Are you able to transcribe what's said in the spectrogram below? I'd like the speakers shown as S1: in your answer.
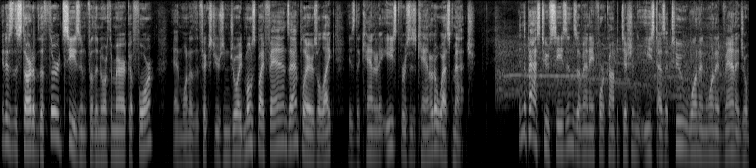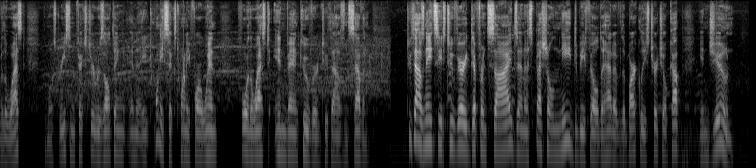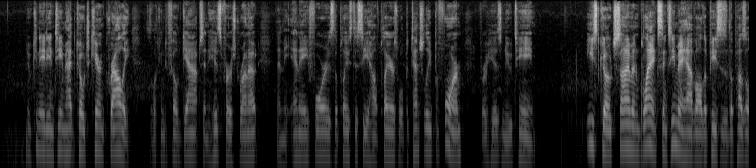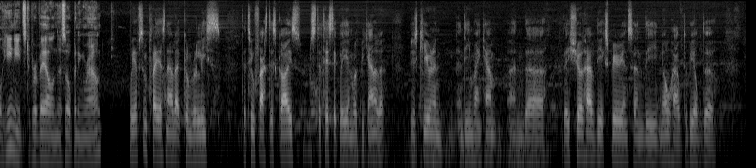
S1: It is the start of the third season for the North America 4, and one of the fixtures enjoyed most by fans and players alike is the Canada East versus Canada West match. In the past two seasons of NA4 competition, the East has a 2 1 1 advantage over the West, the most recent fixture resulting in a 26 24 win for the West in Vancouver in 2007. 2008 sees two very different sides and a special need to be filled ahead of the Barclays Churchill Cup in June. New Canadian team head coach Kieran Crowley is looking to fill gaps in his first run out, and the NA4 is the place to see how players will potentially perform for his new team. East coach Simon Blanks thinks he may have all the pieces of the puzzle he needs to prevail in this opening round.
S2: We have some players now that can release the two fastest guys statistically in Rugby Canada, which is Kieran and, and Dean Van Camp, and uh, they should have the experience and the know-how to be able to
